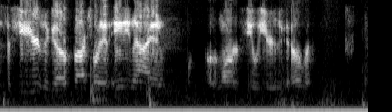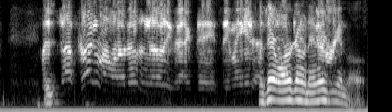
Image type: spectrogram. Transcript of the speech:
just a few years ago, approximately at 89, more than a few years ago, but. But Is- John Drunwall doesn't know the exact date. They made a Was there orgone energy involved?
